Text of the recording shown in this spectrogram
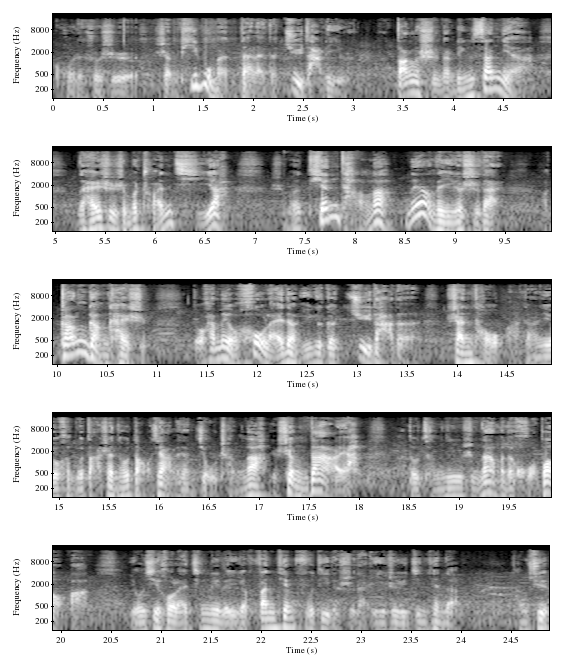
或者说是审批部门带来的巨大利润。当时呢，零三年啊。那还是什么传奇呀，什么天堂啊那样的一个时代啊，刚刚开始，都还没有后来的一个个巨大的山头啊。当然也有很多大山头倒下了，像九城啊、盛大呀，都曾经是那么的火爆啊。尤其后来经历了一个翻天覆地的时代，以至于今天的腾讯。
